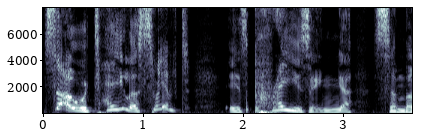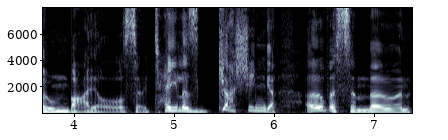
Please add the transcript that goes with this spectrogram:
So, Taylor Swift is praising Simone Biles. So, Taylor's gushing over Simone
